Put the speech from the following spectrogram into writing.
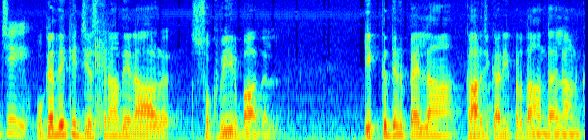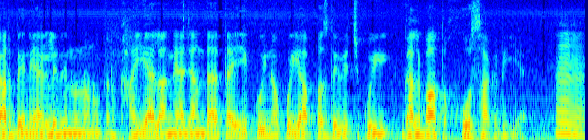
ਜੀ। ਉਹ ਕਹਿੰਦੇ ਕਿ ਜਿਸ ਤਰ੍ਹਾਂ ਦੇ ਨਾਲ ਸੁਖਬੀਰ ਬਾਦਲ ਇੱਕ ਦਿਨ ਪਹਿਲਾਂ ਕਾਰਜਕਾਰੀ ਪ੍ਰਧਾਨ ਦਾ ਐਲਾਨ ਕਰਦੇ ਨੇ ਅਗਲੇ ਦਿਨ ਉਹਨਾਂ ਨੂੰ ਤਨਖਾਹੀਆ ਐਲਾਨਿਆ ਜਾਂਦਾ ਤਾਂ ਇਹ ਕੋਈ ਨਾ ਕੋਈ ਆਪਸ ਦੇ ਵਿੱਚ ਕੋਈ ਗੱਲਬਾਤ ਹੋ ਸਕਦੀ ਹੈ। ਹੂੰ।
